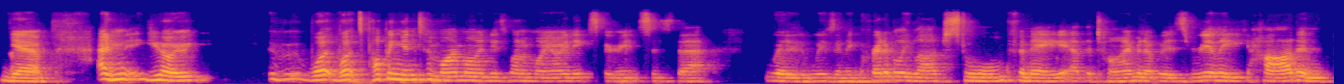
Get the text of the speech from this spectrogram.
Yeah. And you know, what what's popping into my mind is one of my own experiences that was an incredibly large storm for me at the time, and it was really hard and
